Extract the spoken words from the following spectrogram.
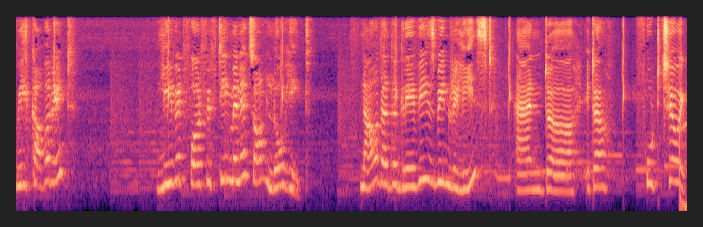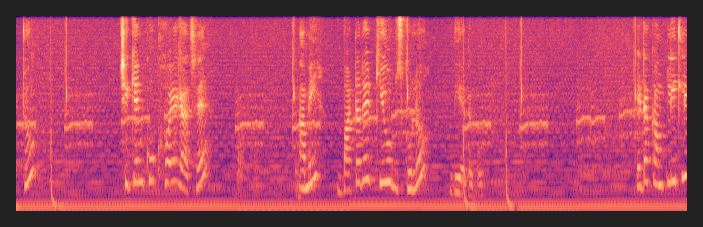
We'll cover it, leave it for 15 minutes on low heat. Now that the gravy has been released and uh, এটা ফুটছেও একটু চিকেন কুক হয়ে গেছে আমি বাটারের কিউবসগুলো দিয়ে দেব এটা কমপ্লিটলি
